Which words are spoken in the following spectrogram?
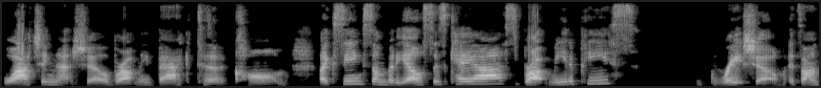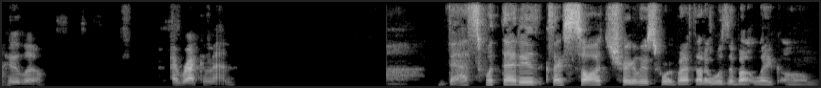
watching that show brought me back to calm. Like seeing somebody else's chaos brought me to peace. Great show. It's on Hulu. I recommend. That's what that is cuz I saw trailers for it, but I thought it was about like um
